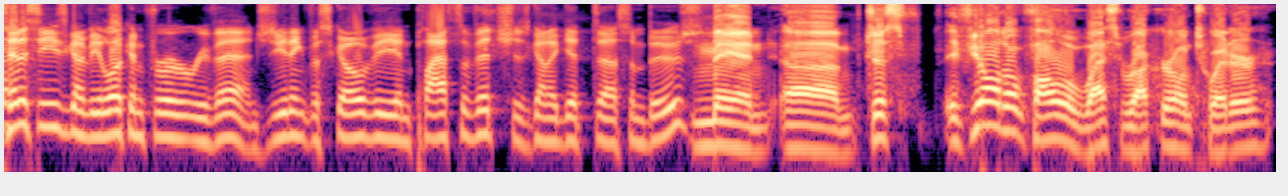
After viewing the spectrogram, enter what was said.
Tennessee's going to be looking for revenge. Do you think Vescovi and Plavsic is going to get uh, some booze? Man, um, just if y'all don't follow Wes Rucker on Twitter,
